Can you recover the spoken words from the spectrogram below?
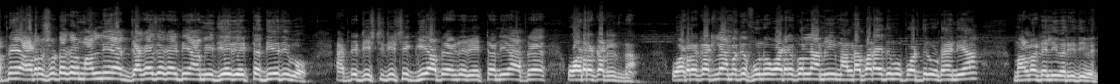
আপনি আঠারোশো টাকার মাল নিয়ে এক জায়গায় জায়গায় নিয়ে আমি যে রেটটা দিয়ে দিব আপনি ডিস্ট্রিক্ট ডিস্ট্রিক্ট গিয়ে আপনি একটা রেটটা নিয়ে আপনি অর্ডার কাটেন না। অর্ডার কাটলে আমাকে ফোনে অর্ডার করলে আমি মালটা পাঠাই দেবো পরদিন উঠায় নিয়ে মালটা ডেলিভারি দিবেন।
